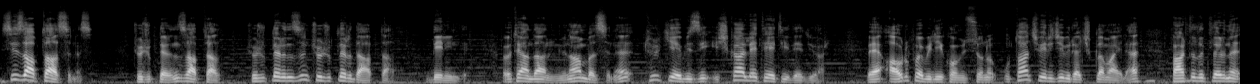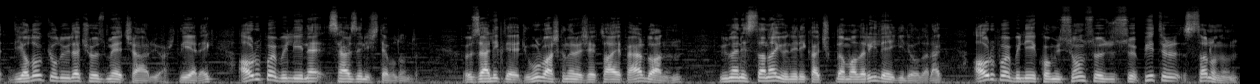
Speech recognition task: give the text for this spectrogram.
Siz aptalsınız. Çocuklarınız aptal. Çocuklarınızın çocukları da aptal denildi. Öte yandan Yunan basını Türkiye bizi işgalle tehdit ediyor ve Avrupa Birliği Komisyonu utanç verici bir açıklamayla farklılıklarını diyalog yoluyla çözmeye çağırıyor diyerek Avrupa Birliği'ne serzenişte bulundu. Özellikle Cumhurbaşkanı Recep Tayyip Erdoğan'ın Yunanistan'a yönelik açıklamaları ile ilgili olarak Avrupa Birliği Komisyon Sözcüsü Peter Stano'nun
